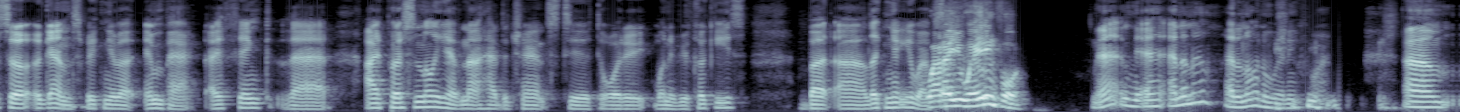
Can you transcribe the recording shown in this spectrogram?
So, again, speaking about impact, I think that I personally have not had the chance to, to order one of your cookies. But uh, looking at your website. What are you waiting for? Yeah, yeah I don't know. I don't know what I'm waiting for. um,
